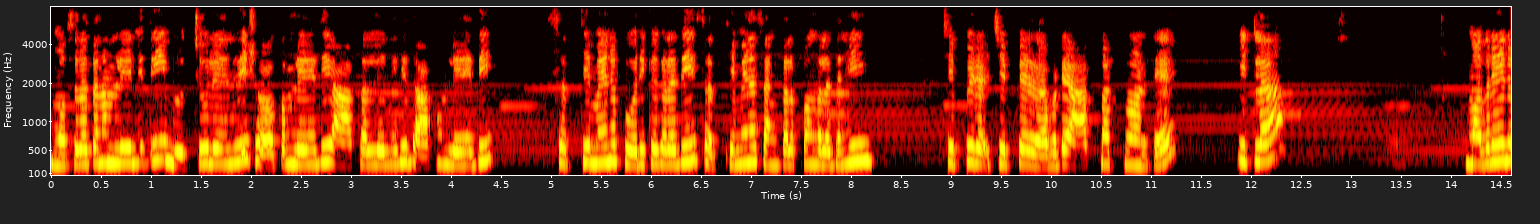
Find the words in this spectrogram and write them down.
ముసలతనం లేనిది మృత్యు లేనిది శోకం లేనిది ఆకలి లేనిది దాహం లేనిది సత్యమైన కోరిక గలది సత్యమైన సంకల్పం గలదని చెప్పి చెప్పారు కాబట్టి ఆత్మత్వం అంటే ఇట్లా మొదలైన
